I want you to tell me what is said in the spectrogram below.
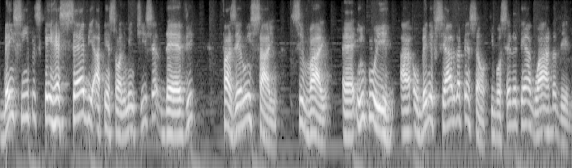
bem simples, quem recebe a pensão alimentícia deve fazer um ensaio se vai é, incluir a, o beneficiário da pensão, que você detém a guarda dele,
